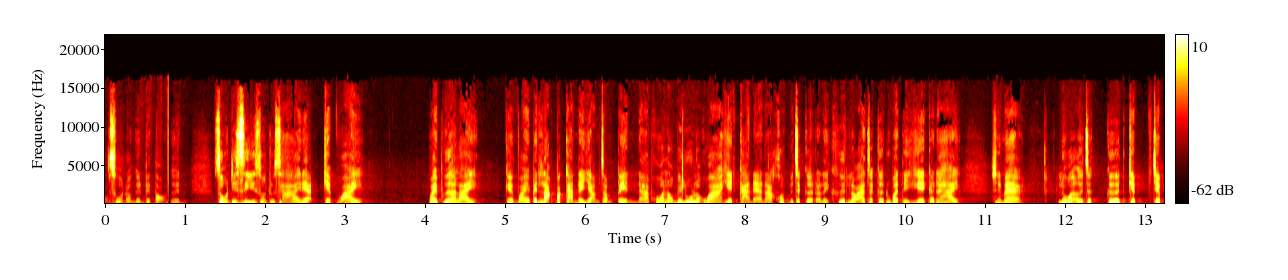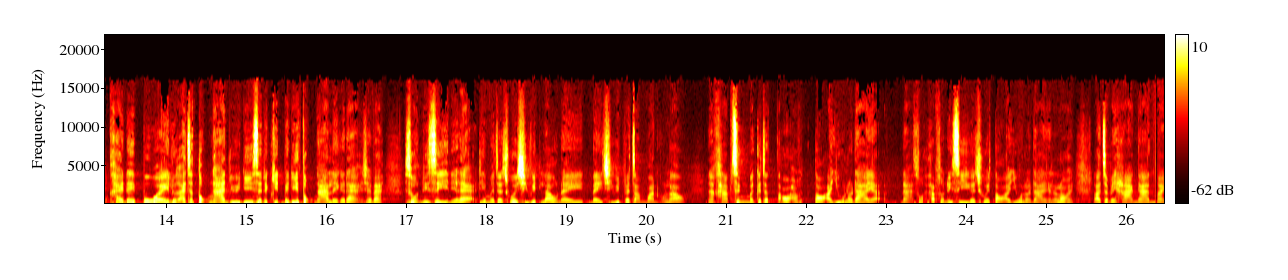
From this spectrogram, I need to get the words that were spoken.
2 ส่วนเอาเงินไปต่อเงิน ส่วนที่ 4 ส่วนทุซ้ายเนี่ยเก็บไว้ไว้เพื่ออะไร เก็บไว้เป็นหลักประกันในยามจำเป็นนะ เพราะว่าเราไม่รู้หรอกว่าเหตุการณ์ในอนาคตมันจะเกิดอะไรขึ้น เราอาจจะเกิดอุบัติเหตุก็ได้ ใช่ไหมหรือว่าเออจะเกิดเก็บเจ็บไข้ได้ป่วย หรืออาจจะตกงานอยู่ดีเศรษฐกิจไม่ดีตกงานเลยก็ได้ใช่ไหมส่วนที่4นี่แหละที่มันจะช่วยชีวิตเราในในชีวิตประจำวันของเรานะครับซึ่งมันก็จะต่อต่ออายุเราได้อะนะส่วนทรัพย์ส่วนที่ 4 ก็ช่วยต่ออายุเราได้แล้วเราเราจะไปหางานใหม่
